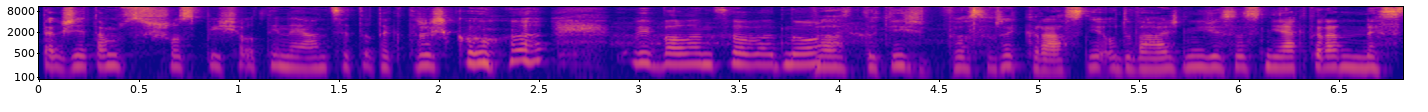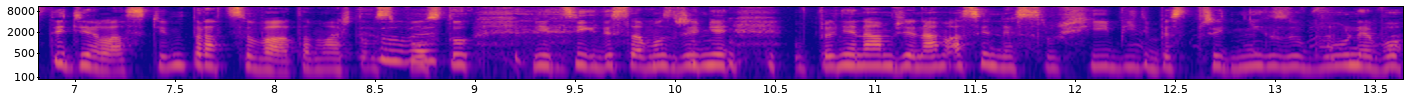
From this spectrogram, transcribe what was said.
takže tam šlo spíš o ty neance to tak trošku vybalancovat. No. Byla totiž profesoře krásně odvážný, že se s nějak teda nestyděla s tím pracovat a máš tam spoustu věcí, kdy samozřejmě úplně nám, že nám asi nesluší být bez předních zubů, nebo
